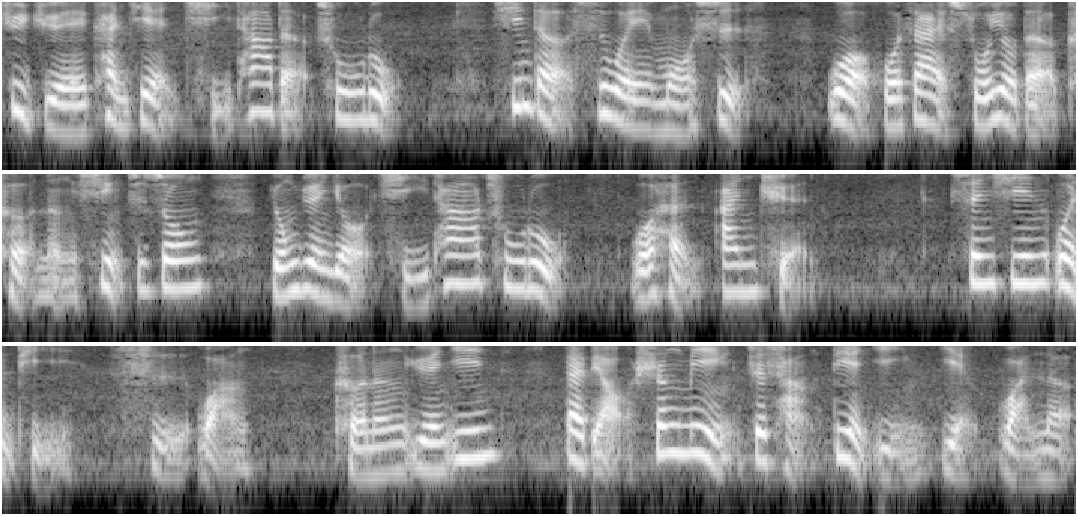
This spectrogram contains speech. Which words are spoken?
拒绝看见其他的出路。新的思维模式：我活在所有的可能性之中，永远有其他出路。我很安全。身心问题：死亡可能原因代表生命这场电影演完了。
